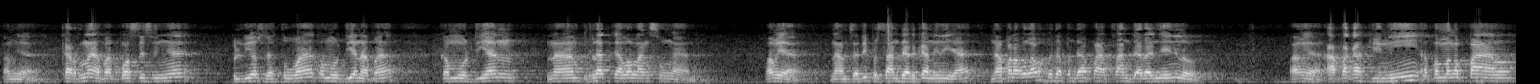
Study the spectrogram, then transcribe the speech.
Paham ya? Karena apa? Posisinya beliau sudah tua, kemudian apa? Kemudian nah berat kalau langsungan. Paham ya? Nah, jadi bersandarkan ini ya. Nah, para ulama beda pendapat sandarannya ini loh. Paham ya? Apakah gini atau mengepal?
